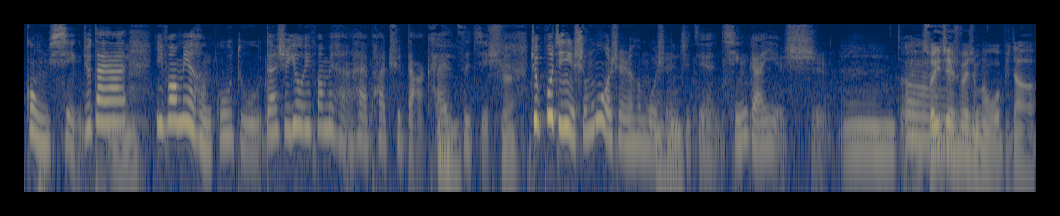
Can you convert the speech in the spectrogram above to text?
共性，就大嗯家一方面很孤独，但是又一方面很害怕去打开自己。是，就不仅仅是陌生人和陌生人之间，情感也是。嗯，对，嗯所以这是为什么我比较，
